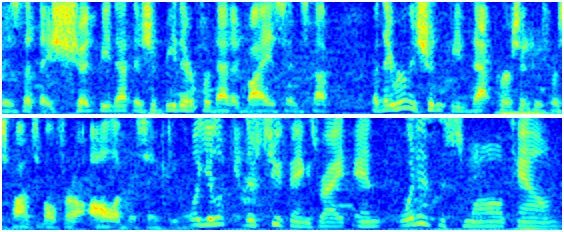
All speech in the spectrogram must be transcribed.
is that they should be that they should be there for that advice and stuff, but they really shouldn't be that person who's responsible for all of the safety there. Well, you look. There's two things, right? And what is the small town,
